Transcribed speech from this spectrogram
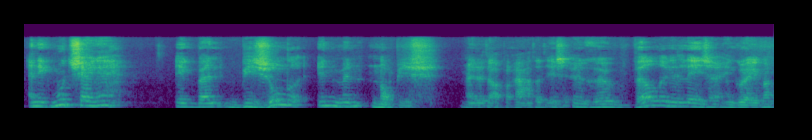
en ik moet zeggen, ik ben bijzonder in mijn nopjes met het apparaat. Het is een geweldige laser engraver.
